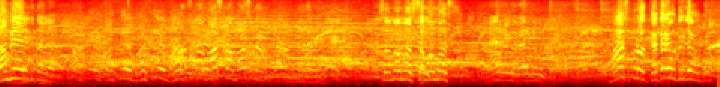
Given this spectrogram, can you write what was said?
செம்மையா இருக்கு தலை. சம மாஸ் சம மாஸ். மாஸ் ப்ரோ கதற விட்டுருக்காங்க படம்.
